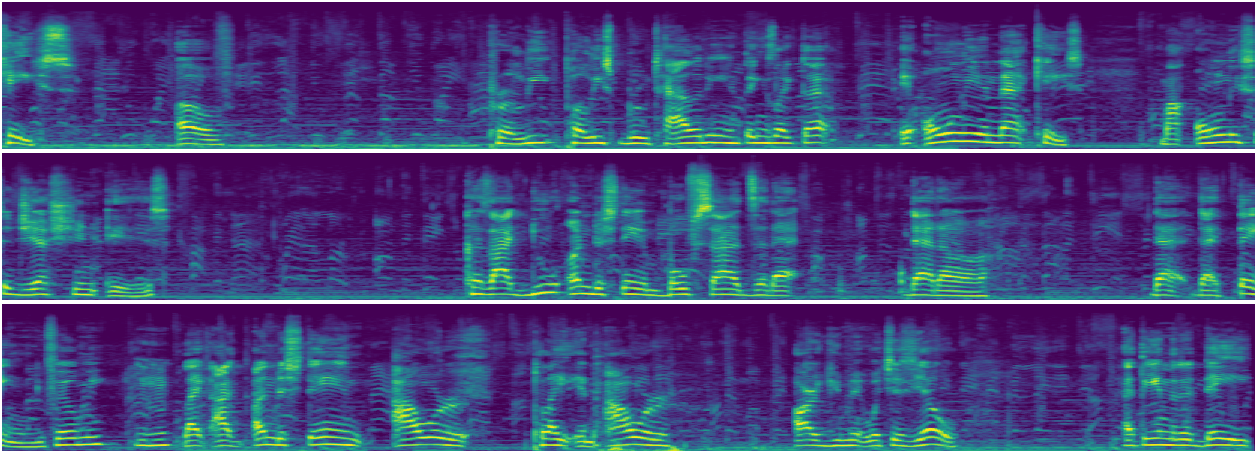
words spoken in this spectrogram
case of police police brutality and things like that, it only in that case, my only suggestion is cuz I do understand both sides of that that uh that that thing, you feel me? Like I understand our play in our argument which is yo, at the end of the day,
